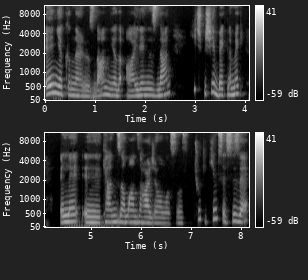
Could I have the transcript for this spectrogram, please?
En yakınlarınızdan ya da ailenizden hiçbir şey beklemek ele e, kendi zamanınızı harcamamalısınız. Çünkü kimse size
